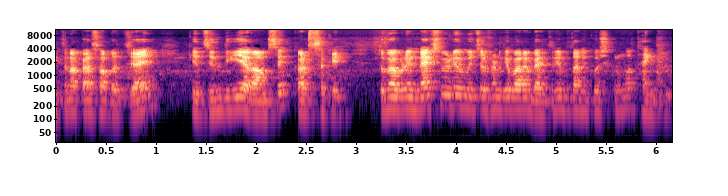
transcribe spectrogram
इतना पैसा बच जाए कि ज़िंदगी आराम से कट सके। तो मैं अपने नेक्स्ट वीडियो म्यूचुअल फंड के बारे में बेहतरीन बताने की कोशिश करूँगा। थैंक यू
